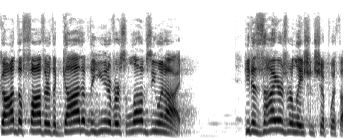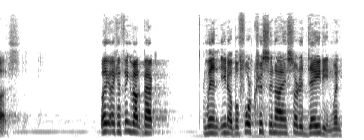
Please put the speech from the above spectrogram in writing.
God the Father, the God of the universe, loves you and I. He desires relationship with us. Like, like I think about it back when, you know, before Chris and I started dating, when,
